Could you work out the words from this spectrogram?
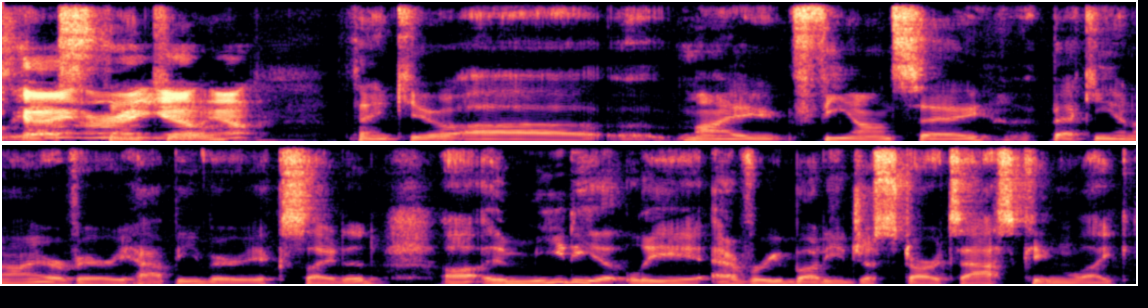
okay, yes, all right, thank yeah, you. yeah. Thank you. Uh, my fiance Becky and I are very happy, very excited. Uh, immediately, everybody just starts asking, like,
